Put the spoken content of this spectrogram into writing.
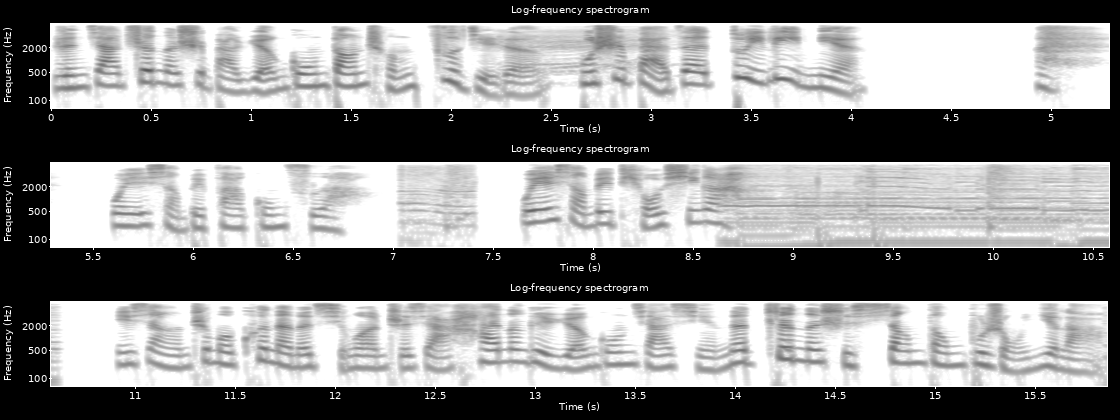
人家真的是把员工当成自己人，不是摆在对立面。唉。我也想被发工资啊，我也想被调薪啊。你想这么困难的情况之下还能给员工加薪，那真的是相当不容易啦。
